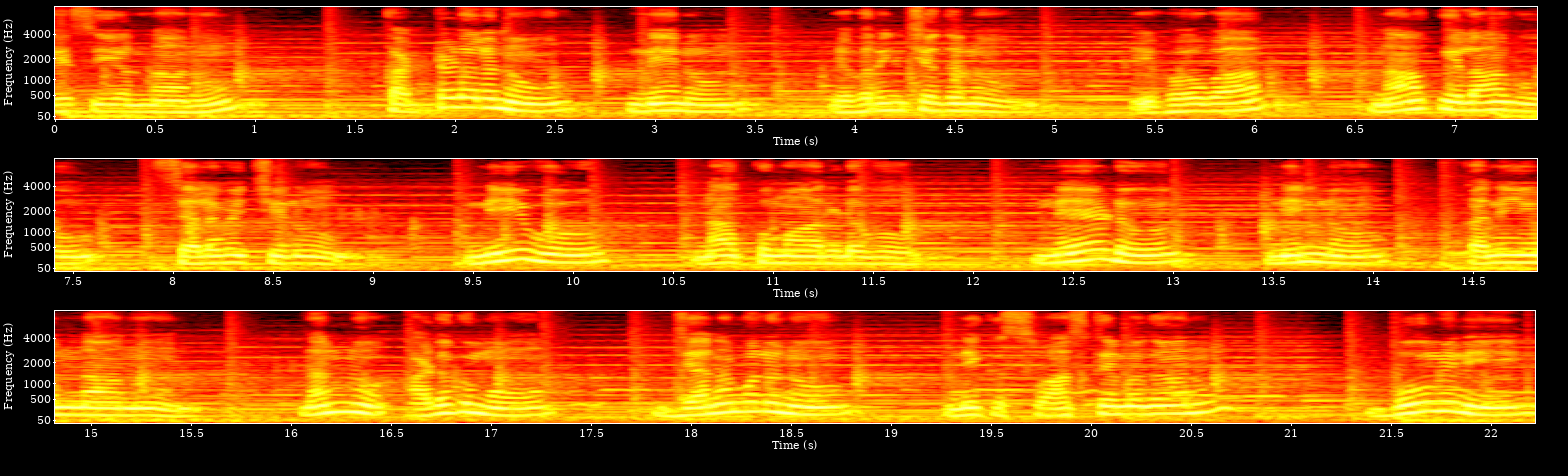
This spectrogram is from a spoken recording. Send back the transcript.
చేసి ఉన్నాను కట్టడలను నేను వివరించదును. ఇహోవా నాకు ఇలాగూ సెలవిచ్చును. నీవు నా కుమారుడవు. నేడు నిన్ను కనియున్నాను. నన్ను అడుగుము జనములను నీకు స్వాస్థ్యముగాను భూమిని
